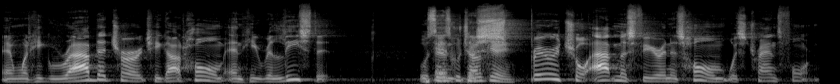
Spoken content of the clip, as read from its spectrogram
and when he grabbed at church, he got home and he released it. Ustedes And the que spiritual atmosphere in his home was transformed.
